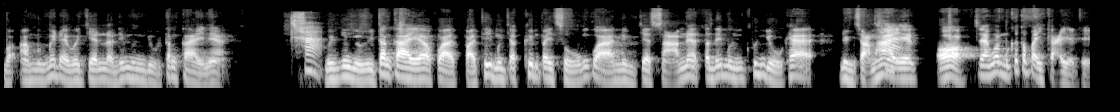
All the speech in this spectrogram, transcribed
บอกอะมึงไม่ไดเวอร์เจนเหรอที่มึงอยู่ตั้งไกลเนี่ยค่ะมึงยังอยู่อีกตั้งไกลอะกว่ากว่าที่มึงจะขึ้นไปสูงกว่าหนึ่งเจ็ดสามเนี่ย ตอนนี้มึงเพิ่งอยู่แค่หนึ่งสามห้าค่ะเองอ๋อแสดงว่ามึงก็ต้องไปไกลอะสิ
